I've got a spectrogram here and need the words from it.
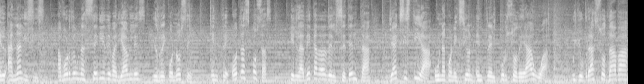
El análisis aborda una serie de variables y reconoce, entre otras cosas, que en la década del 70 ya existía una conexión entre el curso de agua, cuyo brazo daba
